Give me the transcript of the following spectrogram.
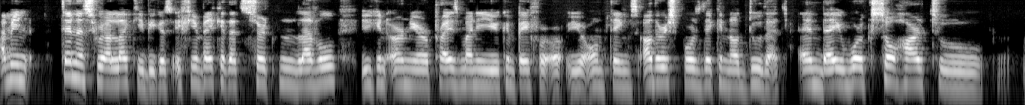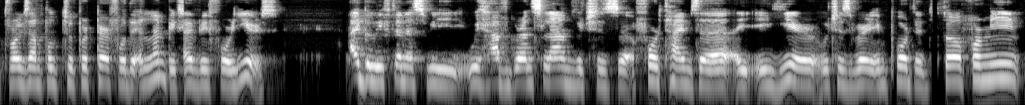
I mean, tennis we are lucky because if you make it at certain level you can earn your prize money you can pay for uh, your own things other sports they cannot do that and they work so hard to for example to prepare for the olympics every four years I believe tennis we we have Grand Slams, which is uh, four times a, a, year, which is very important. So for me,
